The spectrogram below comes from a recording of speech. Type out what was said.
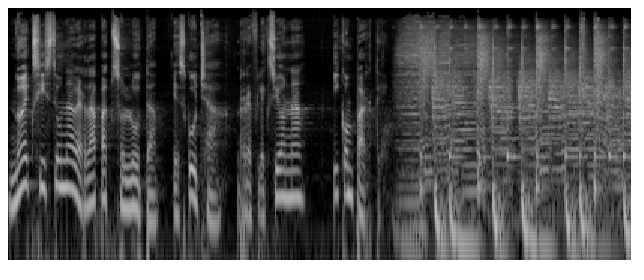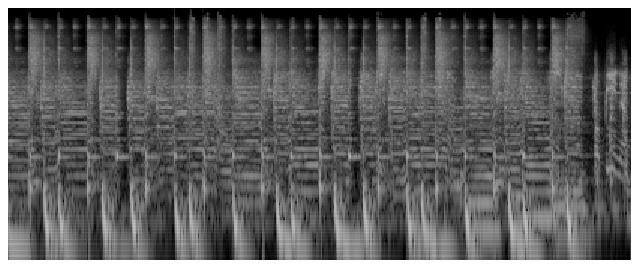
No existe una verdad absoluta. Escucha, reflexiona y comparte. Opina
